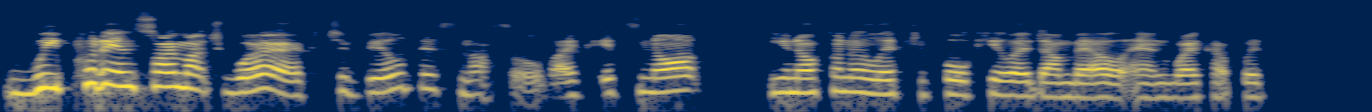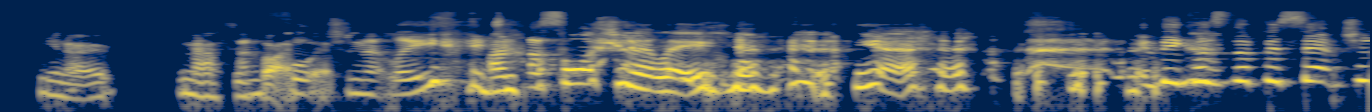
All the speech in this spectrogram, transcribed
we put in so much work to build this muscle. Like, it's not, you're not going to lift a four kilo dumbbell and wake up with, you know, massive unfortunately unfortunately. yeah. Because the perception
